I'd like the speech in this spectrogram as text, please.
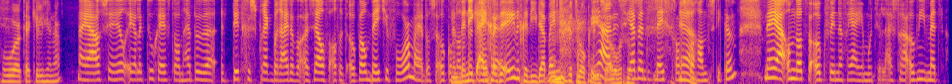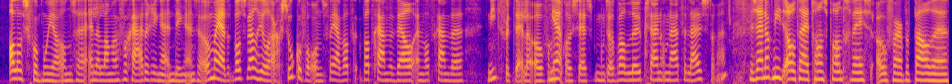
Hoe uh, kijken jullie hiernaar? Nou ja, als je heel eerlijk toegeeft, dan hebben we dit gesprek bereiden we zelf altijd ook wel een beetje voor. Maar dat is ook omdat dan ben ik eigenlijk de enige die daarbij niet betrokken is. ja, dus jij bent het meest transparant stiekem. Nee, ja, omdat we ook vinden van ja, je moet de luisteraar ook niet met alles vermoeien, onze ellenlange vergaderingen en dingen en zo. Maar ja, dat was wel heel erg zoeken voor ons. Van ja, wat, wat gaan we wel en wat gaan we niet vertellen over het proces. Het moet ook wel leuk zijn om naar te luisteren. We zijn ook niet altijd transparant geweest over bepaalde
